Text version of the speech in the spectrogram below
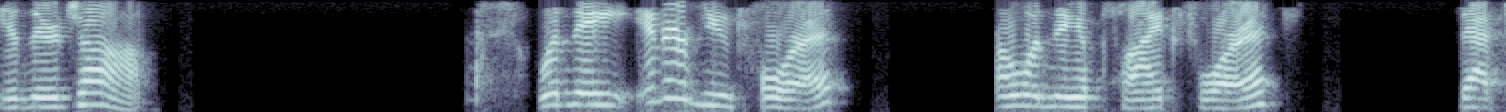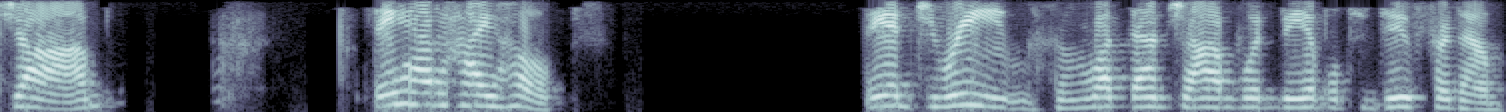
in their job. When they interviewed for it, or when they applied for it, that job, they had high hopes. They had dreams of what that job would be able to do for them,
